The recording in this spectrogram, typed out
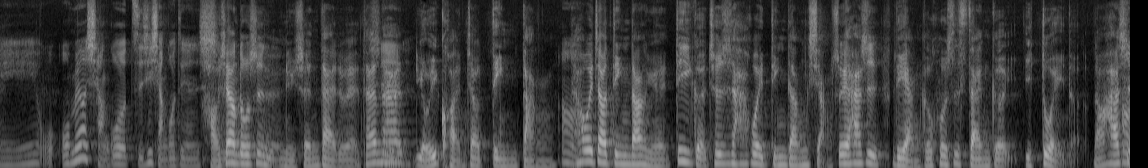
诶，我我没有想过，仔细想过这件事。好像都是女生戴，对，不对？但是它有一款叫叮当，它会叫叮当，因为第一个就是它会叮当响，所以它是两个或是三个一对的，然后它是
